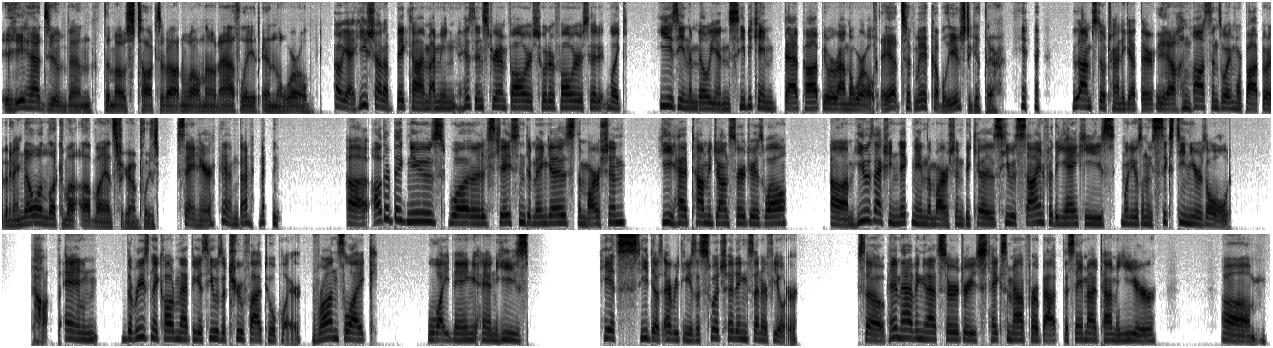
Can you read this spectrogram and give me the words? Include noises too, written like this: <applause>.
He had to have been the most talked about and well known athlete in the world. Oh, yeah. He shot up big time. I mean, his Instagram followers, Twitter followers hit it like easy in the millions. He became that popular around the world. Yeah, it took me a couple years to get there. <laughs> I'm still trying to get there. Yeah. <laughs> Austin's way more popular than me. No one look my, up my Instagram, please. Same here. <laughs> Uh, other big news was Jasson Dominguez, the Martian. He had Tommy John surgery as well. Um, he was actually nicknamed the Martian because he was signed for the Yankees when he was only 16 years old. And the reason they called him that because he was a true five tool player. Runs like lightning, and he's hits. He does everything. He's a switch hitting center fielder. So him having that surgery takes him out for about the same amount of time a year. Um,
